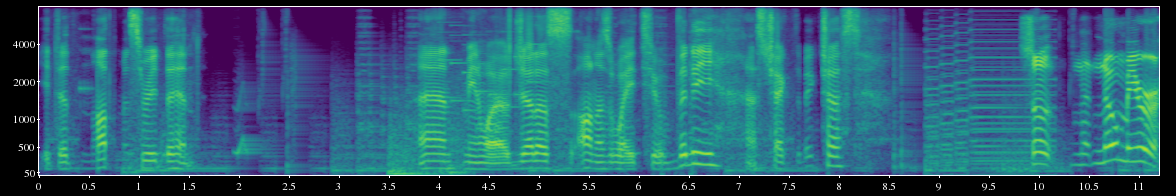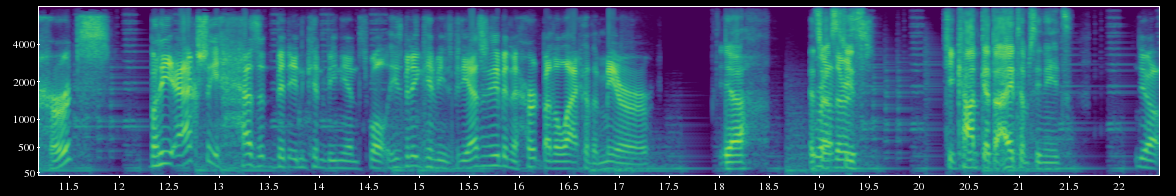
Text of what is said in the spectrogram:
He did not misread the hint. And meanwhile, Jedder's on his way to Vili, has checked the big chest. So n- no mirror hurts, but he actually hasn't been inconvenienced. Well, he's been inconvenienced, but he hasn't been hurt by the lack of the mirror. Yeah. It's just Rather, he's, he can't get the items he needs. yeah.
